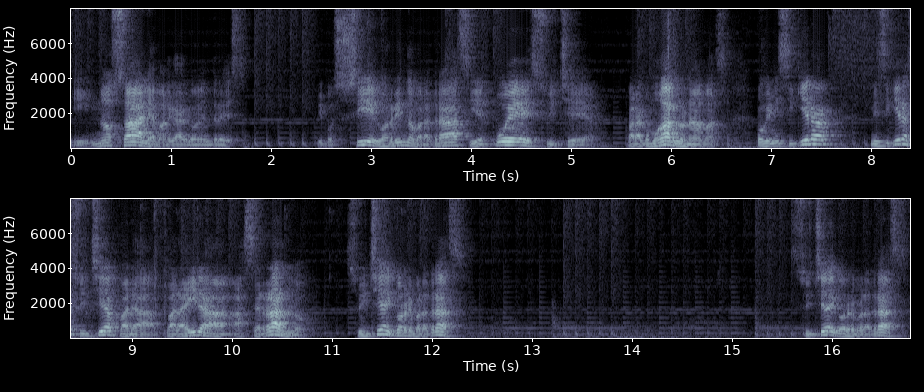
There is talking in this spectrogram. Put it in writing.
Y no sale a marcar con el 3. Tipo, sigue corriendo para atrás y después switchea. Para acomodarlo nada más. Porque ni siquiera, ni siquiera switchea para, para ir a, a cerrarlo. Switchea y corre para atrás. Switchea y corre para atrás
